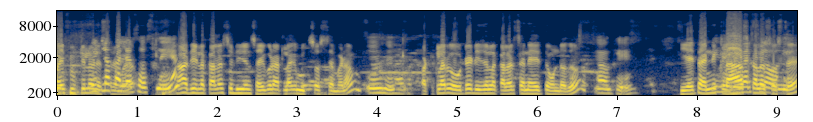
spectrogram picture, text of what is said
ఫైవ్ ఫిఫ్టీ లో ఇట్లా కలర్స్ డిజైన్స్ అవి కూడా అట్లాగే మిక్స్ వస్తాయి మేడం. పర్టికులర్గా ఒకటే డిజైన్లో కలర్స్ అనేది అయితే ఉండదు. ఓకే ఇవి అయితే అన్ని క్లాస్ కలర్స్ వస్తాయి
